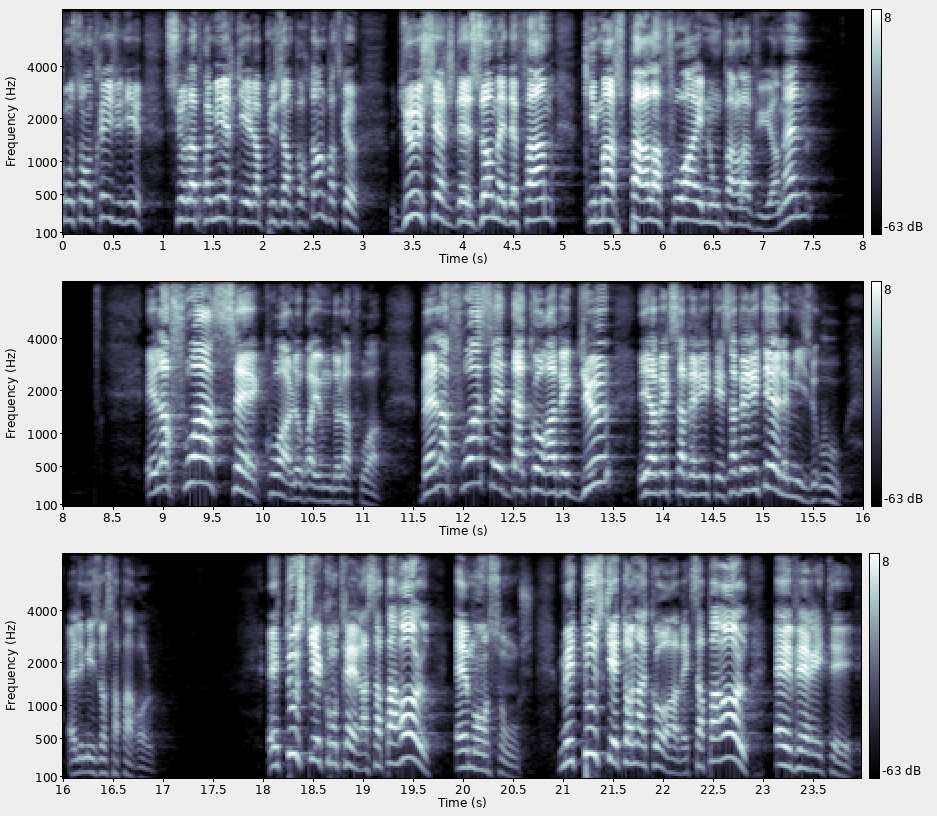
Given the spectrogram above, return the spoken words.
concentrer, je veux dire, sur la première qui est la plus importante parce que Dieu cherche des hommes et des femmes qui marchent par la foi et non par la vue. Amen. Et la foi, c'est quoi le royaume de la foi? Ben la foi, c'est d'accord avec Dieu et avec sa vérité. Sa vérité, elle est mise où? Elle est mise dans sa parole. Et tout ce qui est contraire à sa parole est mensonge. Mais tout ce qui est en accord avec sa parole est vérité.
